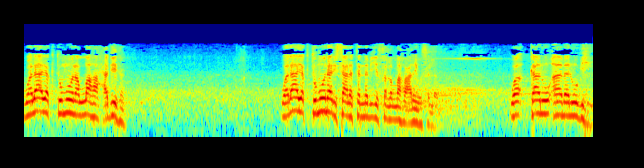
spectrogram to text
ولا يكتمون الله حديثا. ولا يكتمون رسالة النبي صلى الله عليه وسلم. وكانوا آمنوا به.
